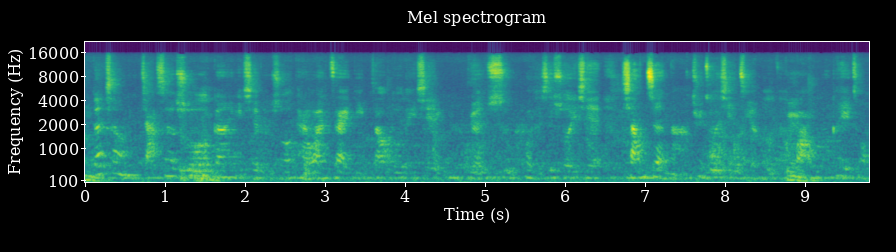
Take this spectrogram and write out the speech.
议。但像假设说跟一些比如说台湾在地比较多的一些元素，或者是说一些乡镇啊去做一些结合的话，我们可以从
